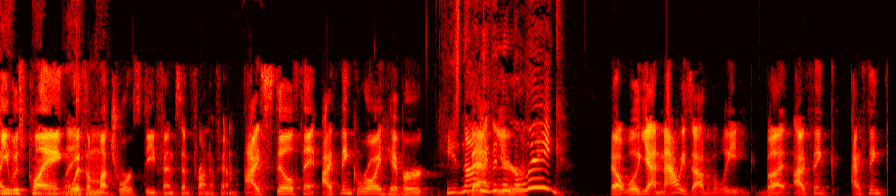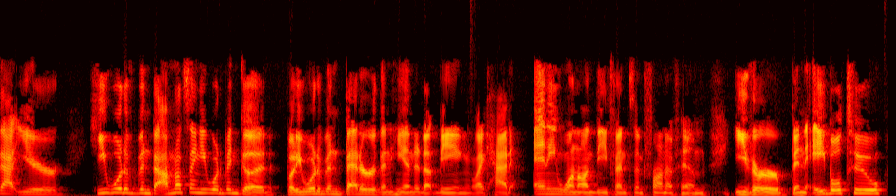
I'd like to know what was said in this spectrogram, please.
he was playing with a much worse defense in front of him. I still think I think Roy Hibbert. He's not even year, in the league. No, well, yeah, now he's out of the league. But I think I think that year he would have been. I'm not saying he would have been good, but he would have been better than he ended up being. Like had anyone on defense in front of him either been able to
